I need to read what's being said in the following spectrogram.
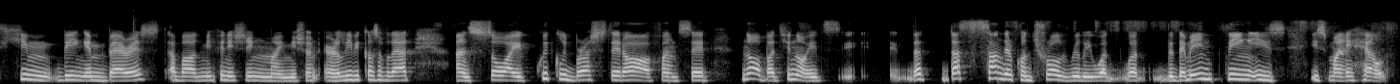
him being embarrassed about me finishing my mission early because of that. And so I quickly brushed it off and said, no, but you know, it's, that that's under control really what what the, the main thing is is my health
